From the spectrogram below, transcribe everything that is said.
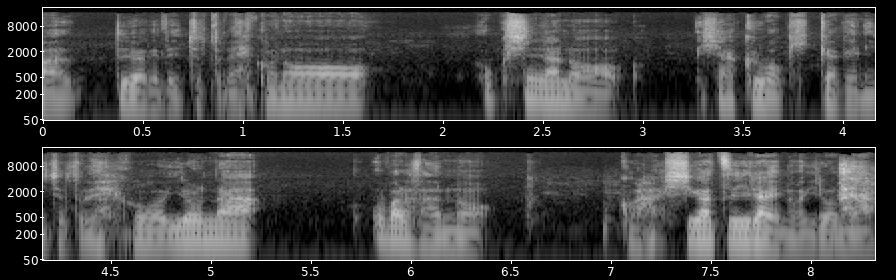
まあ、というわけで、ちょっとね、この、奥信濃100をきっかけに、ちょっとね、こういろんな、小原さんの、こう4月以来のいろんな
